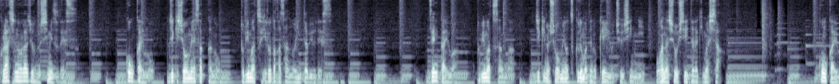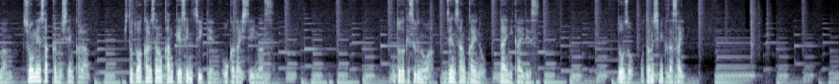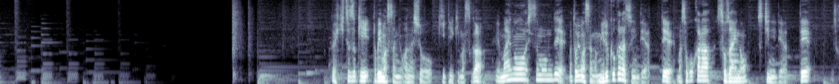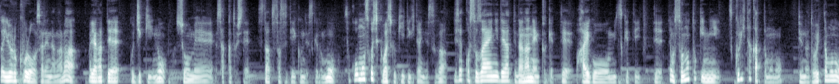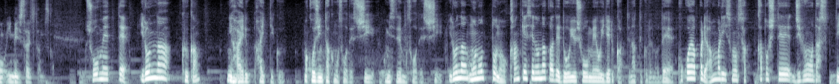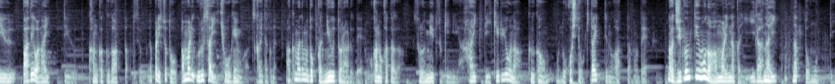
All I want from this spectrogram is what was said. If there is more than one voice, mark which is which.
Speaker 1: 暮らしのラジオの清水です。今回も次期照明作家の飛松弘隆さんのインタビューです。前回は飛松さんが次期の照明を作るまでの経緯を中心にお話をしていただきました。今回は照明作家の視点から人と明るさの関係性についてお伺いしています。お届けするのは全3回の第2回です。どうぞお楽しみください。引き続き飛松さんにお話を聞いていきますが前の質問で飛松さんがミルクガラスに出会って、まあ、そこから素材の土に出会ってそこからいろいろ苦労されながらやがて次期の照明作家としてスタートさせていくんですけどもそこをもう少し詳しく聞いていきたいんですが実際こう素材に出会って7年かけて配合を見つけていってでもその時に作りたかったものっていうのはどういったものをイメージされてたんですか？
Speaker 2: 照明っていろんな空間に入る、うん、入っていくまあ、個人宅もそうですしお店でもそうですしいろんなものとの関係性の中でどういう照明を入れるかってなってくるのでここはやっぱりあんまりその作家として自分を出すっていう場ではないっていう感覚があったんですよ。やっぱりちょっとあんまりうるさい表現は使いたくない。あくまでもどっかニュートラルで他の方がそれを見る時に入っていけるような空間を残しておきたいっていうのがあったのでなんか自分っていうものはあんまりなんかいらないなと思って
